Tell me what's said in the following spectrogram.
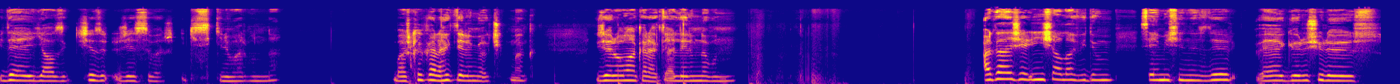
Bir de yazlıkçı Jesse var. İki skin'i var bunda. Başka karakterim yok çıkmak. Güzel olan karakterlerim de bunun. Arkadaşlar inşallah videomu sevmişsinizdir ve görüşürüz.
